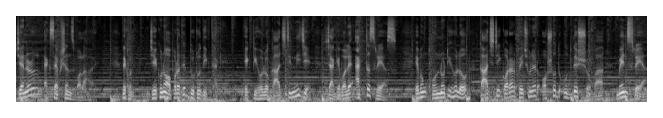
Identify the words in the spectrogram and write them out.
জেনারেল অ্যাকসেপশনস বলা হয়। দেখুন যে কোনো অপরাধের দুটো দিক থাকে। একটি হলো কাজটি নিজে যাকে বলে অ্যাক্টাস রেয়াস এবং অন্যটি হলো কাজটি করার পেছনের অসৎ উদ্দেশ্য বা মেন্স রেয়া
